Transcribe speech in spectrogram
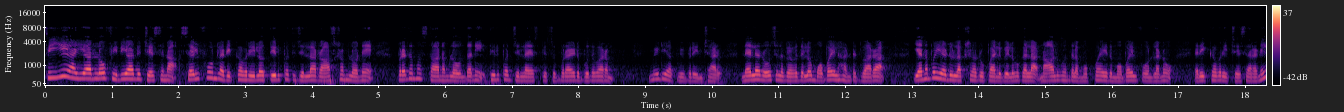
సీఈఐఆర్లో ఫిర్యాదు చేసిన సెల్ ఫోన్ల రికవరీలో తిరుపతి జిల్లా రాష్ట్రంలోనే ప్రథమ స్థానంలో ఉందని తిరుపతి జిల్లా ఎస్పీ సుబ్బరాయుడు బుధవారం మీడియాకు వివరించారు. నెల రోజుల వ్యవధిలో మొబైల్ హంట్ ద్వారా ఎనబై ఏడు లక్షల రూపాయల విలువగల నాలుగు వందల ముప్పై ఐదు మొబైల్ ఫోన్లను రికవరీ చేశారని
